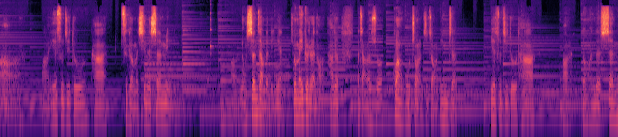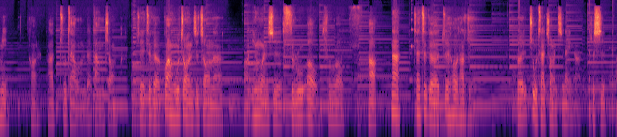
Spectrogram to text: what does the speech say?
啊啊，耶稣基督他赐给我们新的生命，啊，永生在我们的里面。就每一个人哦，他就他讲到说，冠乎众人之中，因着耶稣基督他，啊，永恒的生命。啊，他住在我们的当中，所以这个冠乎众人之中呢，啊，英文是 through all，through all。好，那在这个最后，他说住在众人之内呢，就是啊，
